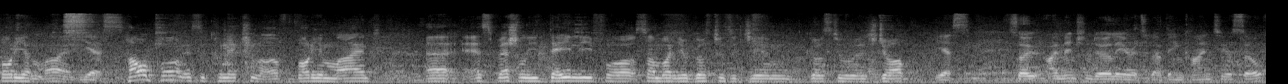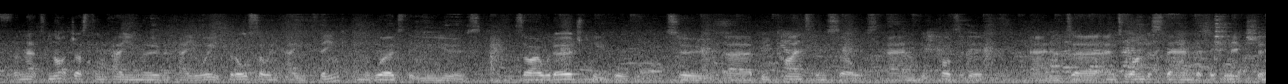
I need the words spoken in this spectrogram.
body and mind. Yes. How important is the connection of body and mind, uh, especially daily for somebody who goes to the gym, goes to his job? Yes. So I mentioned earlier it's about being kind to yourself, and that's not just in how you move and how you eat, but also in how you think and the words that you use. So I would urge people to uh, be kind to themselves and be positive, and uh, and to understand that the connection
